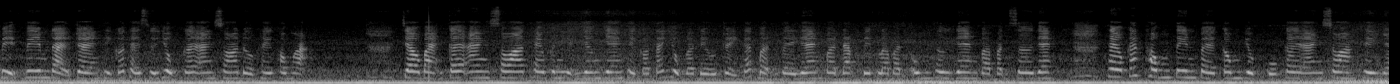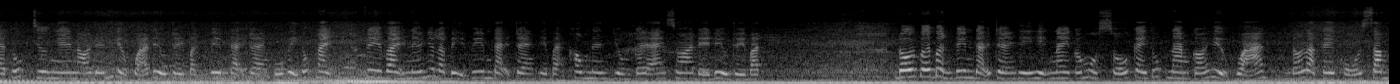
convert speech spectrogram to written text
bị viêm đại tràng thì có thể sử dụng cây an xoa được hay không ạ? Chào bạn, cây an xoa theo kinh nghiệm dân gian thì có tác dụng là điều trị các bệnh về gan và đặc biệt là bệnh ung thư gan và bệnh sơ gan. Theo các thông tin về công dụng của cây an xoa thì nhà thuốc chưa nghe nói đến hiệu quả điều trị bệnh viêm đại tràng của vị thuốc này. Vì vậy nếu như là bị viêm đại tràng thì bạn không nên dùng cây an xoa để điều trị bệnh. Đối với bệnh viêm đại tràng thì hiện nay có một số cây thuốc nam có hiệu quả đó là cây khổ sâm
